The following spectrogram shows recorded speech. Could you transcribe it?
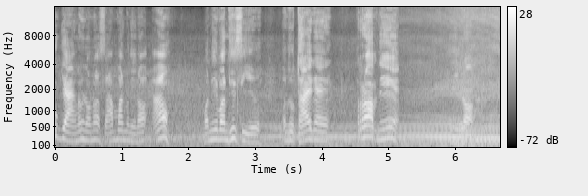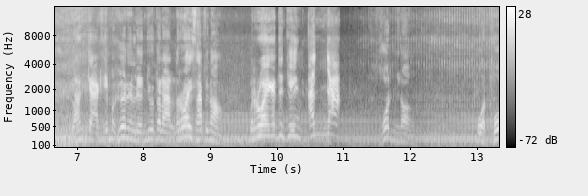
ทุกอย่างนะพี่น้องเนาะสามวันวันนี้เนาะเอาวันนี้วันที่สี่วันสุดท้ายในรอบนี้นี่พี่น้องหลังจากที่เมื่อคืนนเรียนอยู่ตลาดร้อยซับพี่น้องรวยกันจริงๆอันยะคนพี่น้อง ปวดโพ่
